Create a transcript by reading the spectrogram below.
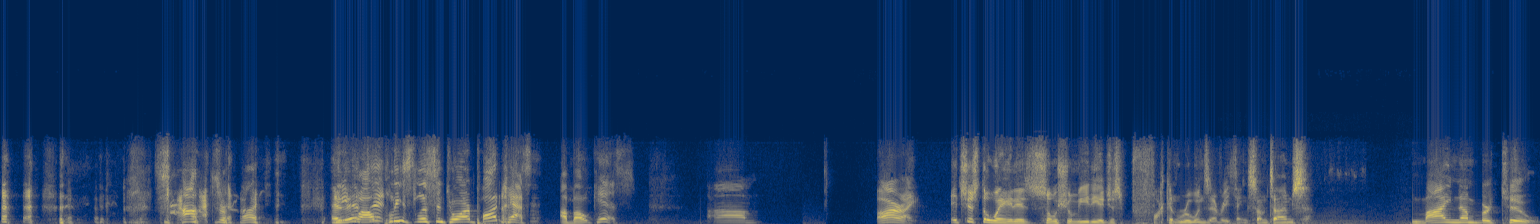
sounds right And that's meanwhile it. please listen to our podcast about kiss um all right It's just the way it is. Social media just fucking ruins everything sometimes. my number two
